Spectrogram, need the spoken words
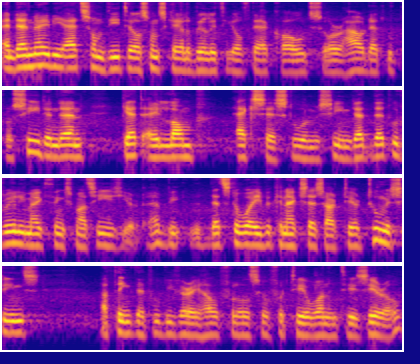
and then maybe add some details on scalability of their codes or how that would proceed, and then get a lump access to a machine. That, that would really make things much easier. eh? That's the way we can access our tier two machines. I think that would be very helpful also for tier one and tier zero.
